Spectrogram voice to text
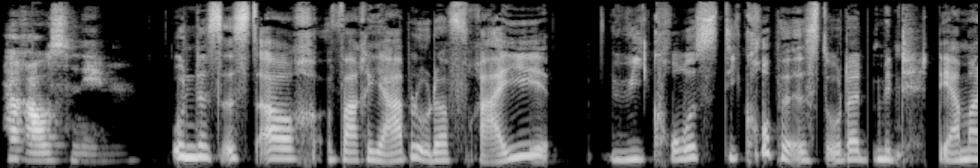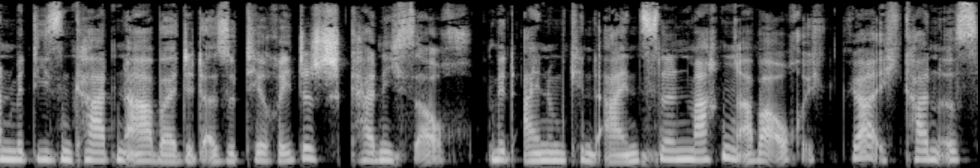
herausnehmen. Und es ist auch variabel oder frei wie groß die Gruppe ist oder mit der man mit diesen Karten arbeitet. Also theoretisch kann ich es auch mit einem Kind einzeln machen, aber auch ich, ja, ich kann es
